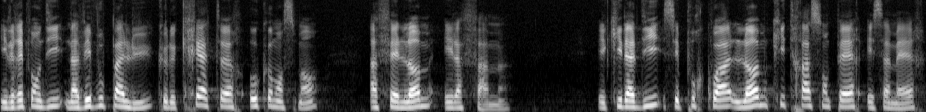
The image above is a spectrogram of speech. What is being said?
Il répondit N'avez-vous pas lu que le Créateur au commencement a fait l'homme et la femme? Et qu'il a dit C'est pourquoi l'homme quittera son père et sa mère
